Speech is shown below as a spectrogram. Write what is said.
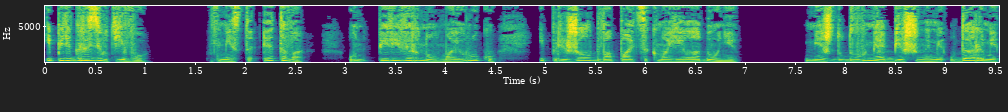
и перегрызет его. Вместо этого он перевернул мою руку и прижал два пальца к моей ладони. Между двумя бешеными ударами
